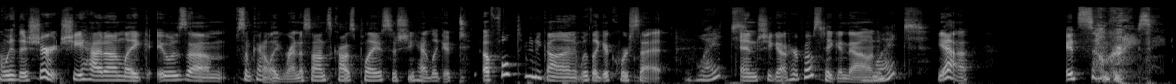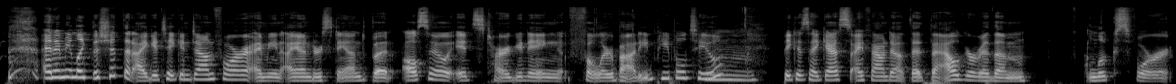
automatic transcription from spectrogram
with a shirt. She had on like it was um some kind of like Renaissance cosplay, so she had like a, t- a full tunic on with like a corset, What? and she got her post taken down. what? Yeah. It's so crazy. And I mean, like, the shit that I get taken down for, I mean, I understand, but also it's targeting fuller bodied people too. Mm. Because I guess I found out that the algorithm looks for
